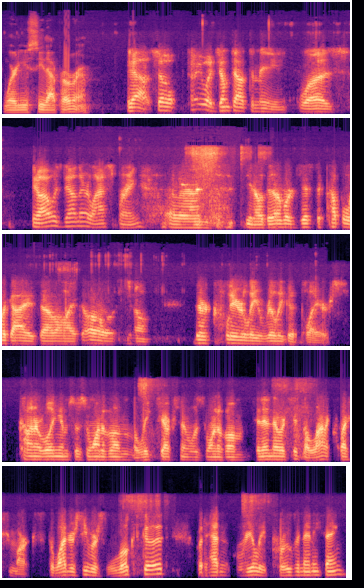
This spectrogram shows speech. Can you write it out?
Where do you see that program? Yeah. So tell you what jumped out to me was, you know, I was down there last spring and, you know, there were just a couple of guys that were like, oh, you know, they're clearly really good players. Connor Williams was one of them. Malik Jefferson was one of them. And then there was just a lot of question marks. The wide receivers looked good, but hadn't really proven anything.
